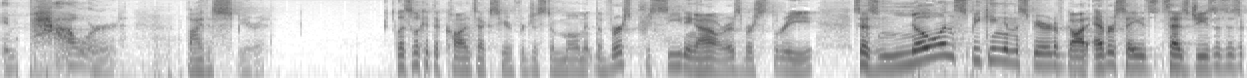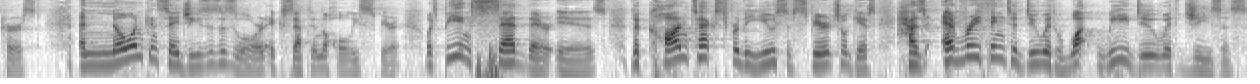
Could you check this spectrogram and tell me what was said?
empowered by the Spirit. Let's look at the context here for just a moment. The verse preceding ours, verse 3, says, No one speaking in the Spirit of God ever says, says Jesus is accursed, and no one can say Jesus is Lord except in the Holy Spirit. What's being said there is the context for the use of spiritual gifts has everything to do with what we do with Jesus,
